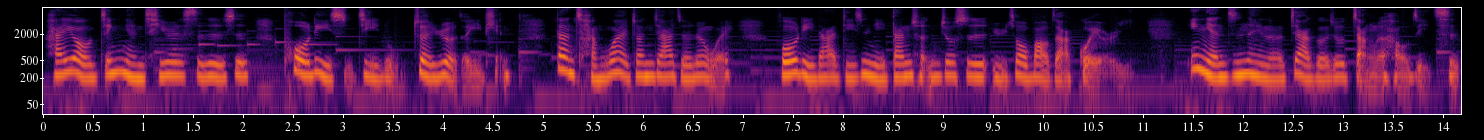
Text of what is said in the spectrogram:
还有今年七月四日是破历史纪录最热的一天。但场外专家则认为，佛罗里达迪士尼单纯就是宇宙爆炸贵而已，一年之内呢，价格就涨了好几次，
